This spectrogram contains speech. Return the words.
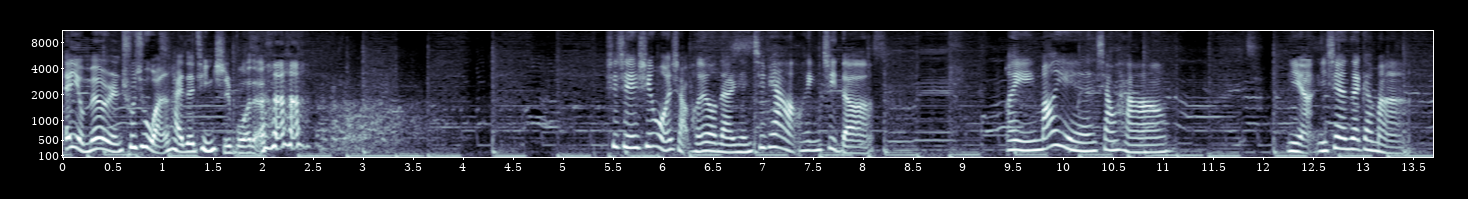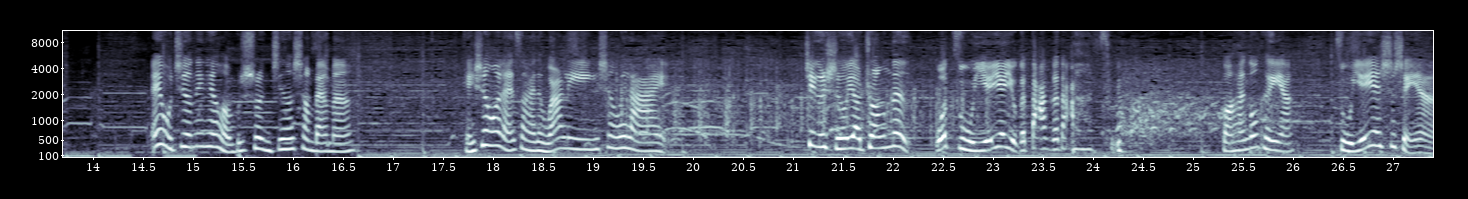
哎，有没有人出去玩还在听直播的？谢谢星火小朋友的人气票，欢迎记得，欢迎猫爷，下午好。你呀，你现在在干嘛？哎，我记得那天好像不是说你今天要上班吗？感谢未来送来的五二零，谢未来。这个时候要装嫩，我祖爷爷有个大哥大，广寒宫可以啊。祖爷爷是谁呀？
